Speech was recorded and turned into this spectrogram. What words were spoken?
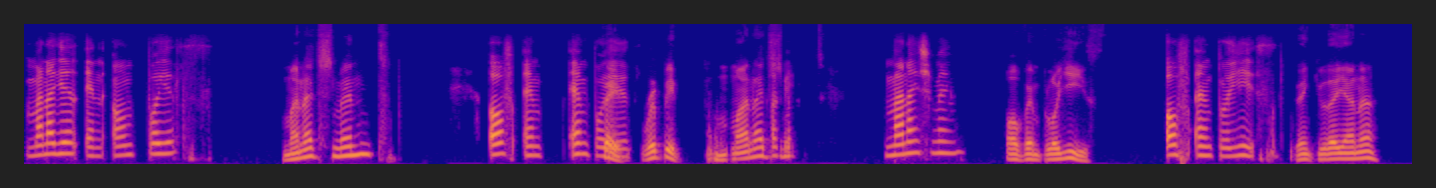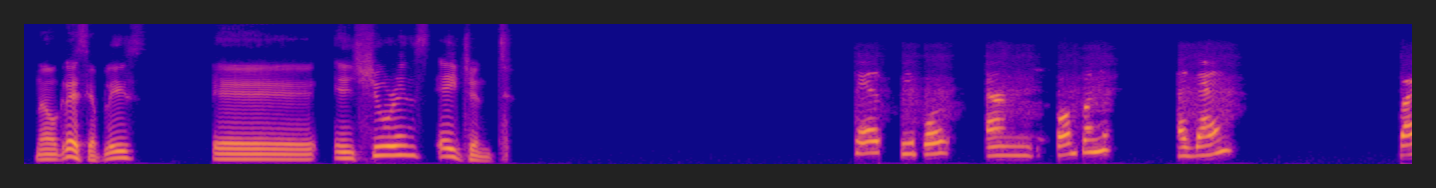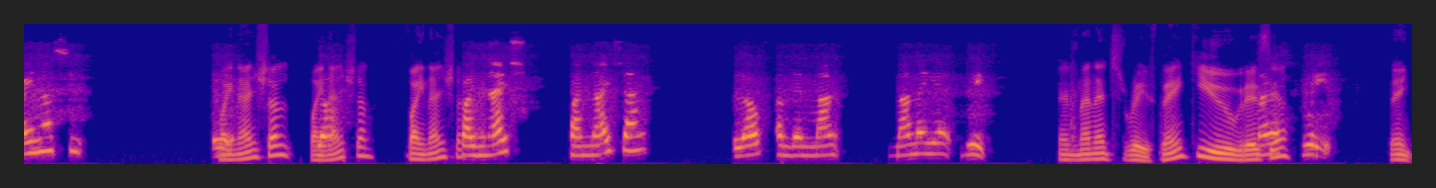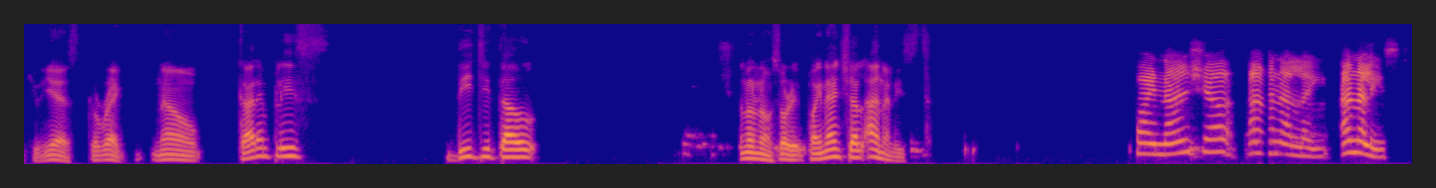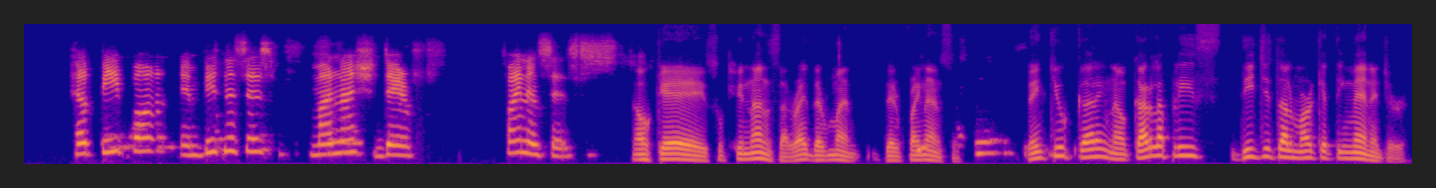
managing and employees Management. of em, employees, repeat. Management management of employees. of employees. Thank you, Diana. Now, Grecia, please. Eh, insurance agent. help people and companies against financial, uh, Financial, financial, financial. finance, financial loss and then man, manager risk. and manage risk. Thank you, Manage risk. Thank you. Yes, correct. Now, Karen, please. Digital. No, no, sorry. Financial analyst. Financial analy- analyst. Help people and businesses manage their finances. Okay, su finanza, right? Their man, their finances. Thank you, Karen. Now, Carla, please. Digital marketing manager.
